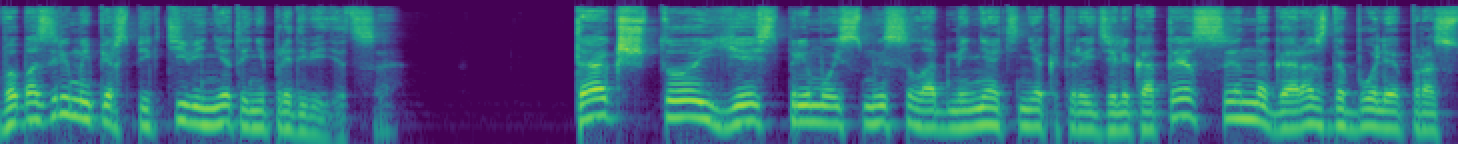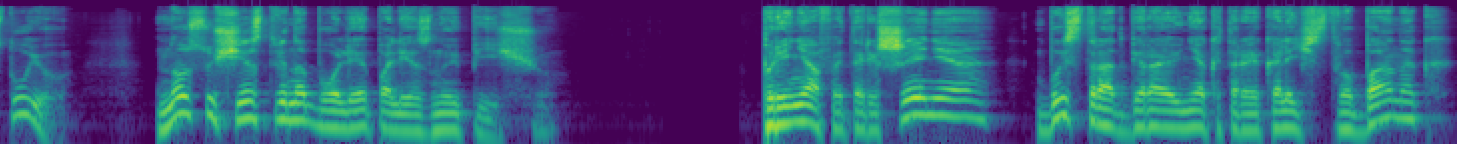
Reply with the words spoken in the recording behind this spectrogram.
в обозримой перспективе нет и не предвидится. Так что есть прямой смысл обменять некоторые деликатесы на гораздо более простую, но существенно более полезную пищу. Приняв это решение, быстро отбираю некоторое количество банок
